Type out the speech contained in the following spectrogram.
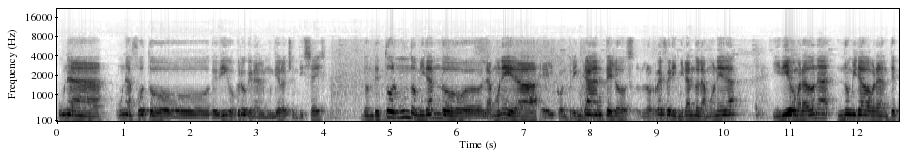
una, una foto de Diego, creo que en el Mundial 86, donde todo el mundo mirando la moneda, el contrincante, los, los referees mirando la moneda, y Diego Maradona no miraba para adelante.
